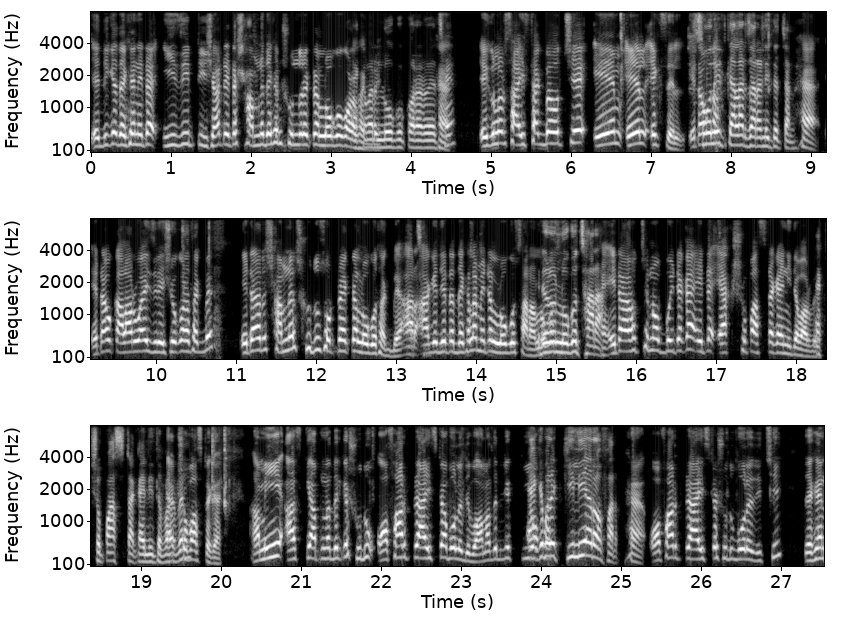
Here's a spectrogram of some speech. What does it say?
এদিকে দেখেন এটা ইজি টি শার্ট এটা সামনে দেখেন সুন্দর একটা লোগো করা থাকবে। লোগো করা রয়েছে। হ্যাঁ, এগুলোর সাইজ থাকবে হচ্ছে এম এল এক্সেল এটা সলিড কালার যারা নিতে চান। হ্যাঁ এটাও কালার ওয়াইজ রেশিও করা থাকবে। এটার সামনে শুধু ছোট্ট একটা লোগো থাকবে। আর আচ্ছা। আগে যেটা দেখালাম এটা লোগো ছাড়া লোগো ছাড়া। হ্যাঁ, এটা হচ্ছে নব্বই টাকা এটা একশো পাঁচ টাকায় নিতে পারবে। একশো পাঁচ টাকায় নিতে পারবে একশো পাঁচ টাকায়। আমি আজকে আপনাদেরকে শুধু অফার প্রাইসটা বলে দেবো। আমাদের যে কি একেবারে ক্লিয়ার অফার হ্যাঁ অফার প্রাইসটা শুধু বলে দিচ্ছি। দেখেন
